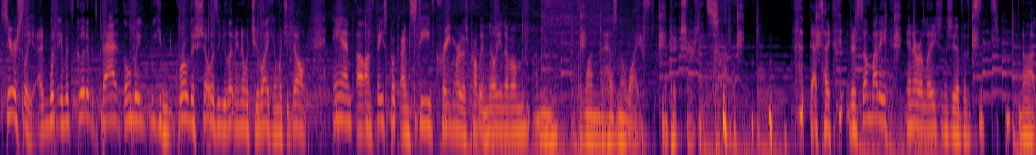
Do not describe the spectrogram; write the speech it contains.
Seriously, if it's good, if it's bad, the only way we can grow the show is if you let me know what you like and what you don't. And uh, on Facebook, I'm Steve Kramer. There's probably a million of them. I'm the one that has no wife in the pictures. That's. That's how there's somebody in a relationship. It's, it's not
